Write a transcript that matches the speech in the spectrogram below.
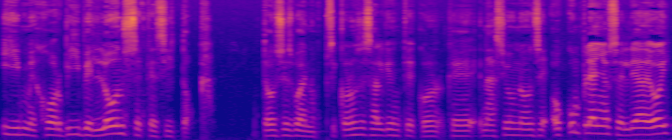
y mejor vive el 11 que sí toca. Entonces, bueno, si conoces a alguien que, que nació un 11 o cumpleaños el día de hoy,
